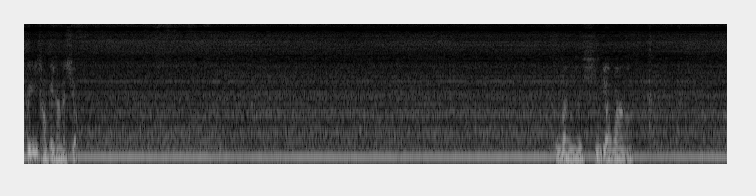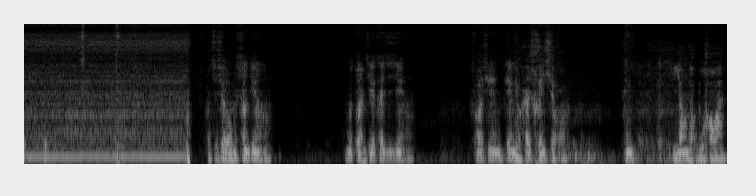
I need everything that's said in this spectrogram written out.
非常非常的小。主板有有点弯啊。好，接下来我们上电啊，那么短接开机键啊，发现电流还是很小啊，跟一样的五毫安，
